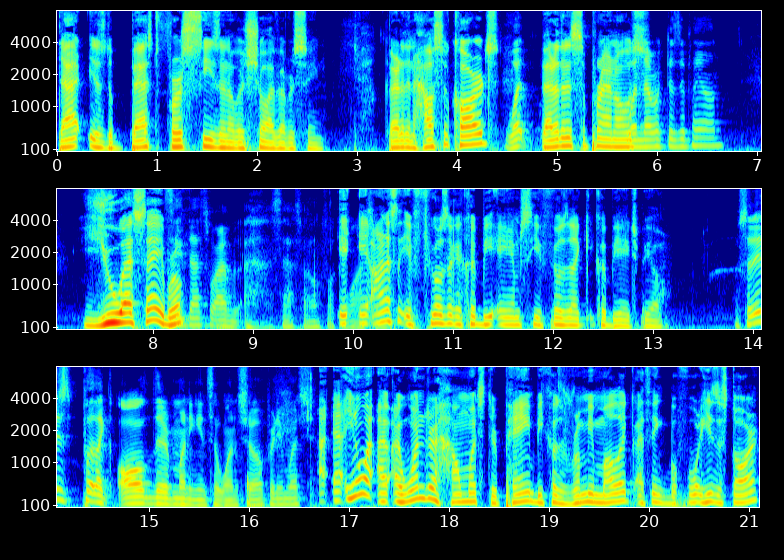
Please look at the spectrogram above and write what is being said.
That is the best first season of a show I've ever seen. Better than House of Cards, what better than Sopranos. What network does it play on? USA, bro. See, that's why I'm. That's why I don't fucking It, it honestly, it feels like it could be AMC. It feels like it could be HBO. So they just put like all their money into one show, pretty much. I, I- you know what? I, I wonder how much they're paying because Rami Malek, I think before he's a star,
